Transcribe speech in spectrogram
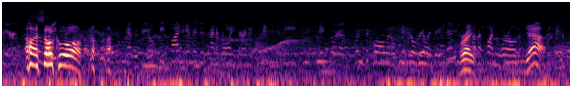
sphere. Oh, it's so cool. yep, so you'll see fun images kind of rolling through, and it's meant to be a sort of whimsical little digital realization Right. of a fun world Yeah. sustainable.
